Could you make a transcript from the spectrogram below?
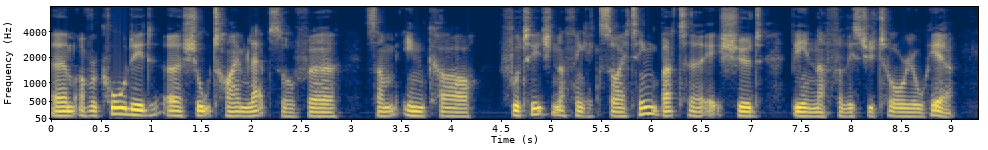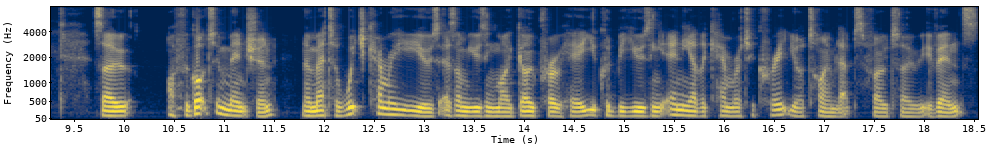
Um, I've recorded a short time-lapse of uh, some in-car footage, nothing exciting, but uh, it should be enough for this tutorial here. So I forgot to mention no matter which camera you use, as I'm using my GoPro here, you could be using any other camera to create your time-lapse photo events.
